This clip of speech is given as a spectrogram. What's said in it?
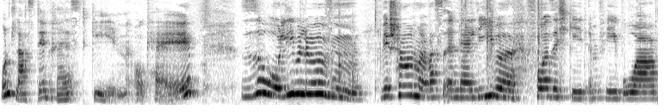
und lass den Rest gehen, okay? So, liebe Löwen, wir schauen mal, was in der Liebe vor sich geht im Februar.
